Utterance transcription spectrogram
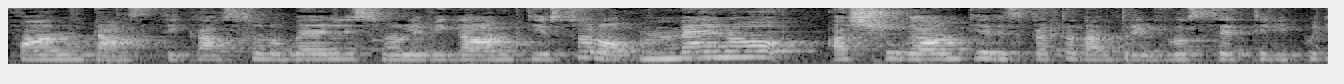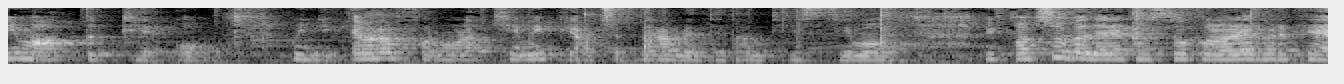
fantastica, sono belli, sono leviganti, sono meno asciuganti rispetto ad altri rossetti liquidi matte che ho, quindi è una formula che mi piace veramente tantissimo. Vi faccio vedere questo colore perché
